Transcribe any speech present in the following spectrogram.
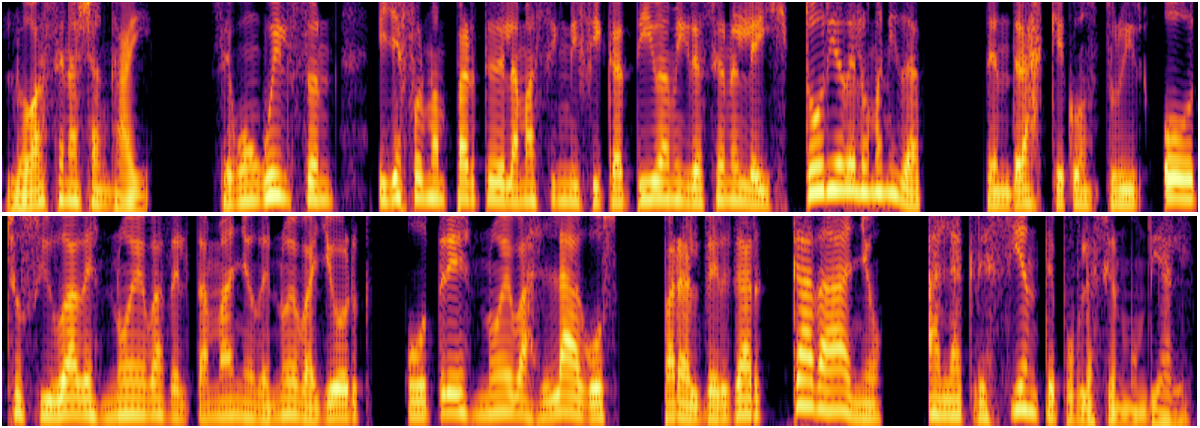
lo hacen a Shanghai. Según Wilson, ellas forman parte de la más significativa migración en la historia de la humanidad, tendrás que construir ocho ciudades nuevas del tamaño de Nueva York o tres nuevas lagos para albergar cada año a la creciente población mundial.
